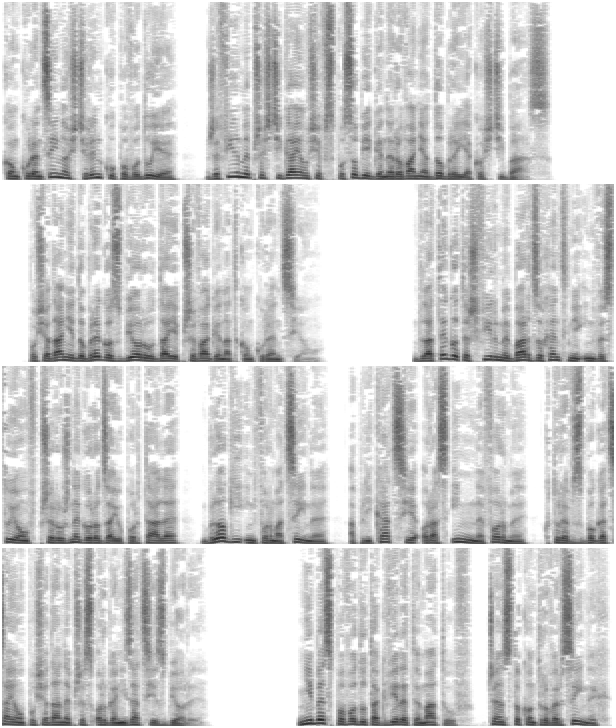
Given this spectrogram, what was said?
Konkurencyjność rynku powoduje, że firmy prześcigają się w sposobie generowania dobrej jakości baz. Posiadanie dobrego zbioru daje przewagę nad konkurencją. Dlatego też firmy bardzo chętnie inwestują w przeróżnego rodzaju portale, blogi informacyjne, aplikacje oraz inne formy, które wzbogacają posiadane przez organizacje zbiory. Nie bez powodu tak wiele tematów, często kontrowersyjnych,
